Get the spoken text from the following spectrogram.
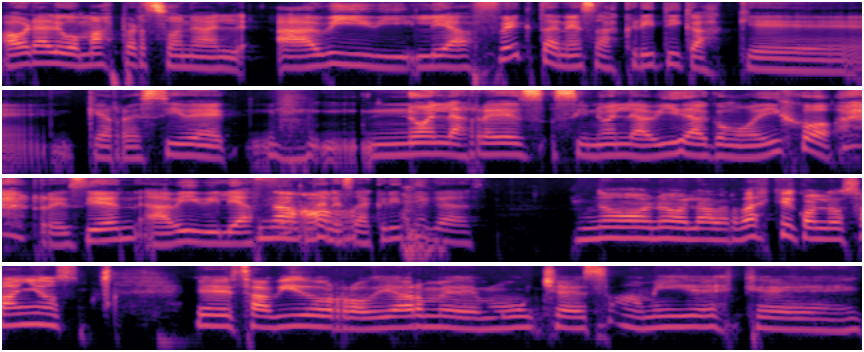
Ahora algo más personal. ¿A Vivi le afectan esas críticas que, recibe, no en las redes, sino en la vida, como dijo recién? ¿A Vivi le afectan esas críticas? No, no, la verdad es que con los años he sabido rodearme de muchas amigas que,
